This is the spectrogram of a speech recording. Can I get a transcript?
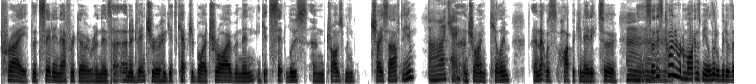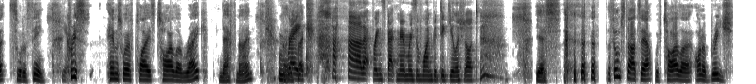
Prey that's set in Africa, and there's a, an adventurer who gets captured by a tribe, and then he gets set loose, and tribesmen chase after him Ah, okay and try and kill him. And that was hyperkinetic too. Mm, So this mm, kind of reminds me a little bit of that sort of thing. Chris Hemsworth plays Tyler Rake, naff name. in rake that brings back memories of one particular shot Yes. the film starts out with Tyler on a bridge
